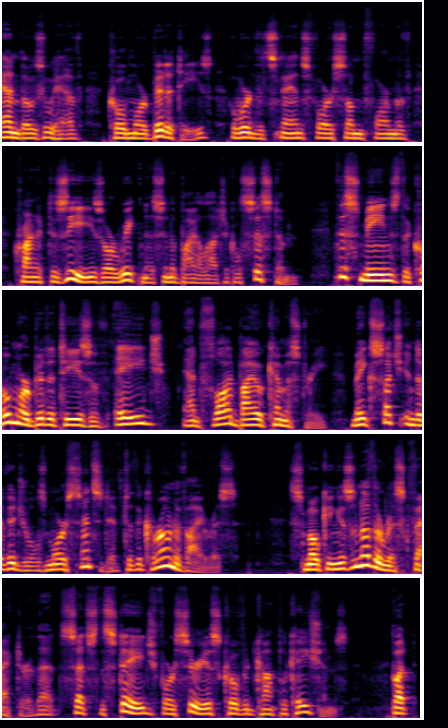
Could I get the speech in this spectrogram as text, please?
and those who have comorbidities, a word that stands for some form of chronic disease or weakness in a biological system. This means the comorbidities of age and flawed biochemistry make such individuals more sensitive to the coronavirus. Smoking is another risk factor that sets the stage for serious COVID complications. But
